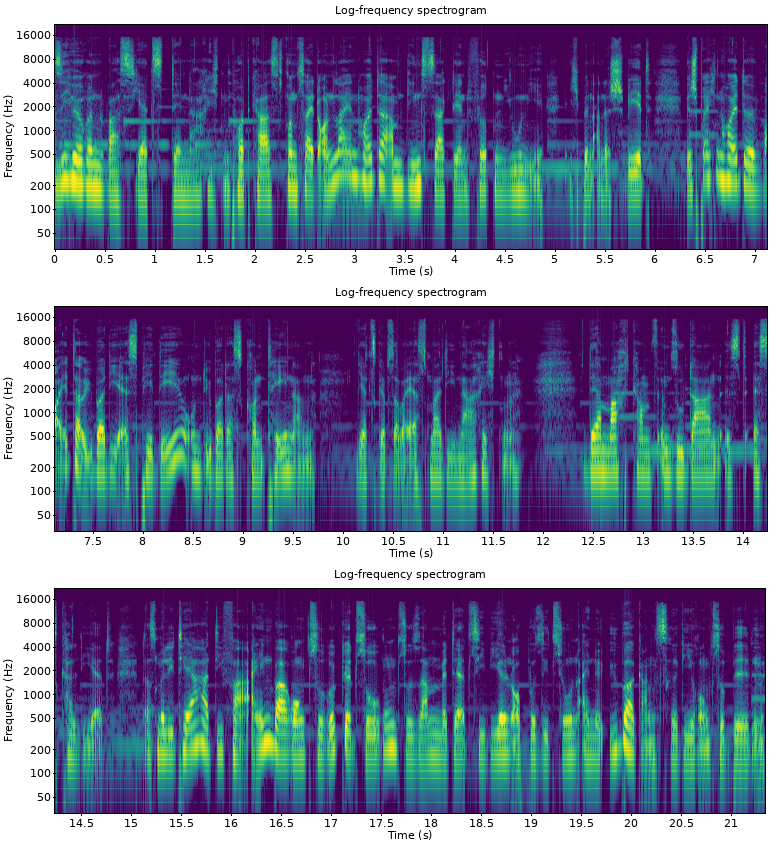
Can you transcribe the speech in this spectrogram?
Sie hören Was jetzt, den Nachrichtenpodcast von Zeit Online, heute am Dienstag, den 4. Juni. Ich bin Anne Schwedt. Wir sprechen heute weiter über die SPD und über das Containern. Jetzt gibt's aber erstmal die Nachrichten. Der Machtkampf im Sudan ist eskaliert. Das Militär hat die Vereinbarung zurückgezogen, zusammen mit der zivilen Opposition eine Übergangsregierung zu bilden.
